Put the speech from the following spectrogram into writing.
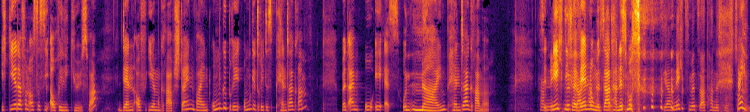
Ich gehe davon aus, dass sie auch religiös war, denn auf ihrem Grabstein war ein umgedrehtes Pentagramm mit einem OES. Und nein, Pentagramme Haben sind nicht die Verwendung mit Satanismus. Sie haben nichts mit Satanismus zu Nein.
